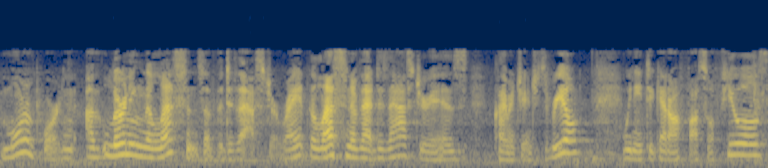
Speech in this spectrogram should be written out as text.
more important, of learning the lessons of the disaster, right? The lesson of that disaster is climate change is real, we need to get off fossil fuels,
